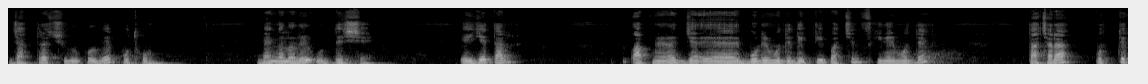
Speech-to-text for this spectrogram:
যাত্রা শুরু করবে প্রথম ব্যাঙ্গালোরের উদ্দেশ্যে। এই যে তার আপনারা বোর্ডের মধ্যে দেখতেই পাচ্ছেন, স্ক্রিনের মধ্যে। তাছাড়া প্রত্যেক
